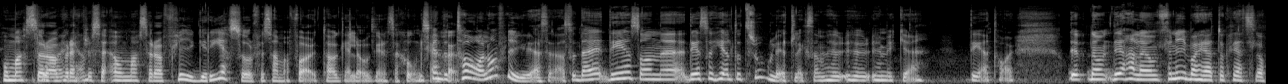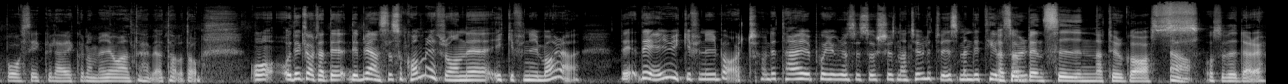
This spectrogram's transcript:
Och massor av, Påverkan. och massor av flygresor för samma företag eller organisation Vi ska kanske. inte tala om flygresor. Alltså det, det, är sån, eh, det är så helt otroligt liksom, hur, hur, hur mycket det tar. Det, de, det handlar om förnybarhet och kretslopp och cirkulär ekonomi och allt det här vi har talat om. Och, och det är klart att det, det bränsle som kommer ifrån det icke förnybara det, det är ju icke förnybart. Och det tär ju på jordens resurser naturligtvis men det tillför, Alltså bensin, naturgas Ja. och så vidare.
